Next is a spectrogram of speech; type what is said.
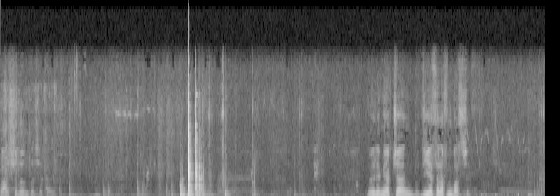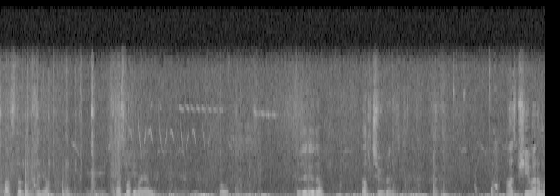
Tamam. Karşılığında şaka. Öyle mi yapacaksın? Diğer tarafı mı basacaksın? Bastırdım geliyor mu? Bas bakayım ayağını. Olur. Düzeliyor değil mi? Al çivi bende. Az bir şey var ama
